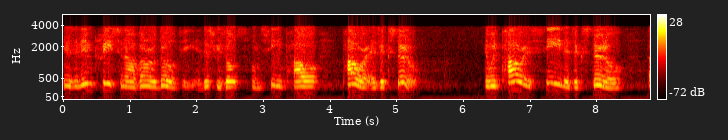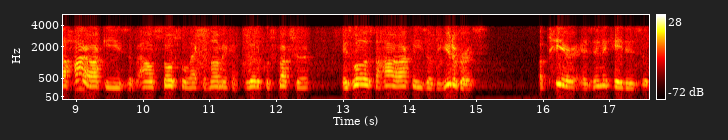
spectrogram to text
is an increase in our vulnerability, and this results from seeing power, power as external. And when power is seen as external, the hierarchies of our social, economic, and political structure, as well as the hierarchies of the universe, appear as indicators of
